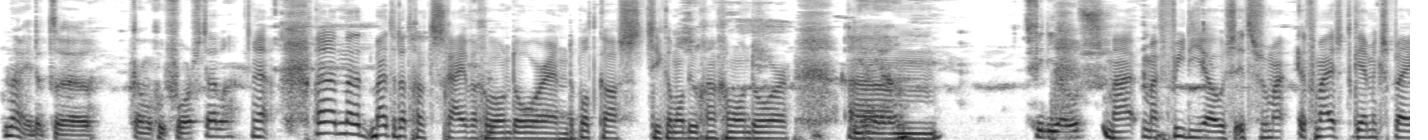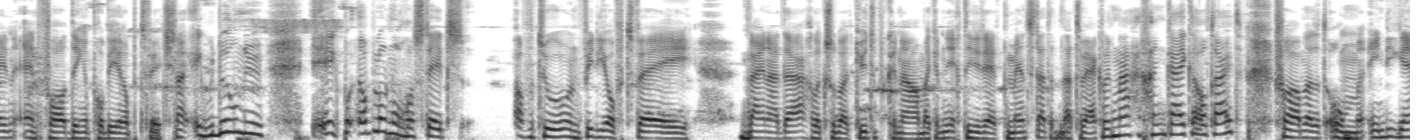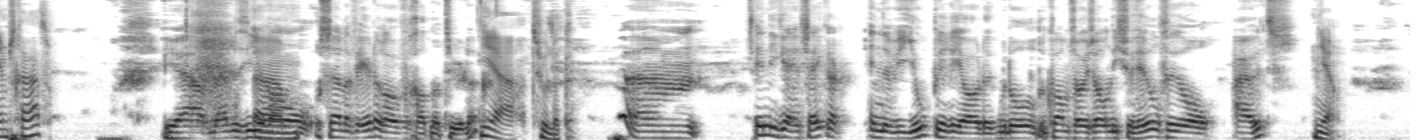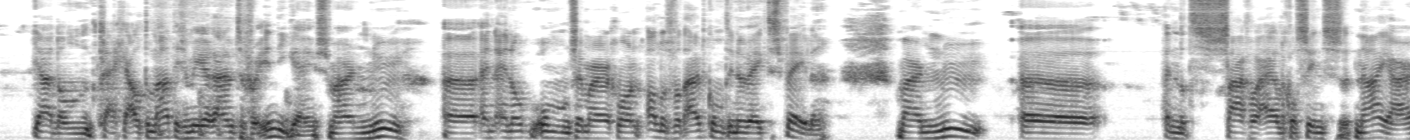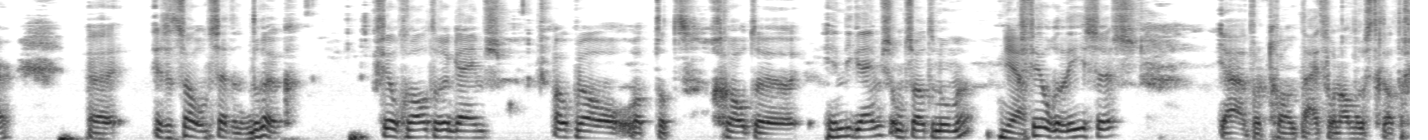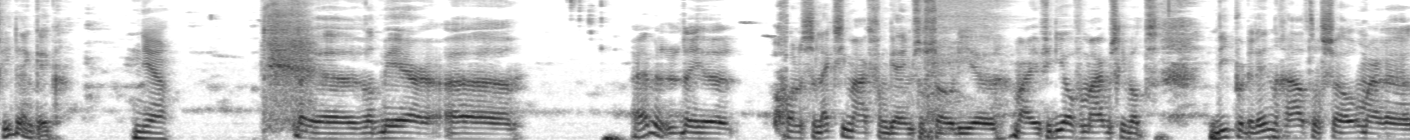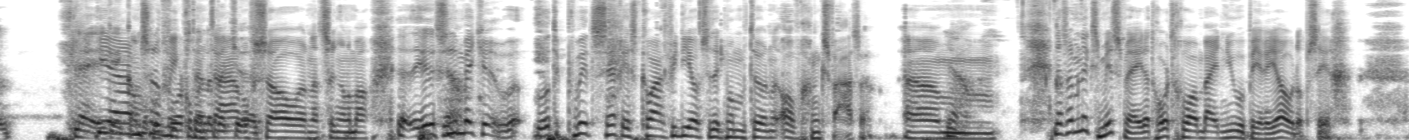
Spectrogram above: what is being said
Nee, dat uh, kan ik me goed voorstellen. Ja. Maar nou, buiten dat gaat het schrijven gewoon door. En de podcasts die ik allemaal doe gaan gewoon door. Ja, ja. Ehm, Video's. Maar, maar video's, het is voor, mij, voor mij is het Game Explain en vooral dingen proberen op Twitch. Nou, ik bedoel nu, ik upload nog wel steeds af en toe een video of twee, bijna dagelijks op het YouTube kanaal. Maar ik heb niet echt het idee dat mensen daar daadwerkelijk naar gaan kijken altijd. Vooral omdat het om indie games gaat. Ja, we hebben het hier Ehm. al zelf eerder over gehad natuurlijk. Ja, tuurlijk. Ehm, indie games, zeker in de Wii U-periode. Ik bedoel, er kwam sowieso niet zo heel veel uit. Ja. Ja, dan krijg je automatisch meer ruimte voor indie games. Maar nu, eh, en, en ook om zeg maar gewoon alles wat uitkomt in een week te spelen. Maar nu, eh, en dat zagen we eigenlijk al sinds het najaar, eh, is het zo ontzettend druk. Veel grotere games, ook wel wat, wat grote indie games, om het zo te noemen. Ja. Veel releases. Ja, het wordt gewoon tijd voor een andere strategie, denk ik. Ja. Wat meer. Hè, dat je gewoon een selectie maakt van games of zo. Die, je waar je video van maakt. Misschien wat dieper erin gaat of zo. Maar. eh, nee, ik, ik ja, kan me goed voorstellen commentaar dat je. of zo. En dat zijn allemaal. Eh, Het is Ja. een beetje. Wat ik probeer te zeggen is: qua video's zit ik momenteel in een overgangsfase. Ehm, Ja. En daar is helemaal niks mis mee. Dat hoort gewoon bij een nieuwe periode op zich.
